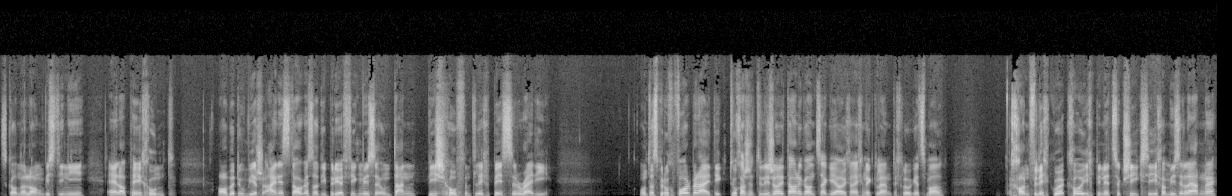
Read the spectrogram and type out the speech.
es geht noch lange, bis deine LAP kommt, aber du wirst eines Tages an die Prüfung müssen und dann bist du hoffentlich besser ready. Und das braucht Vorbereitung. Du kannst natürlich schon nicht gehen und sagen, ja, ich habe eigentlich nicht gelernt, ich schaue jetzt mal. Kann vielleicht gut kommen, ich bin nicht so gescheit gewesen, ich musste lernen.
